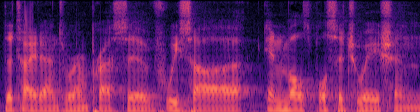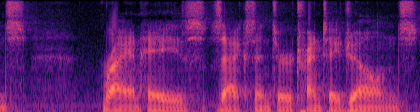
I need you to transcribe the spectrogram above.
the tight ends were impressive. We saw in multiple situations Ryan Hayes, Zak Zinter, Trente Jones,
